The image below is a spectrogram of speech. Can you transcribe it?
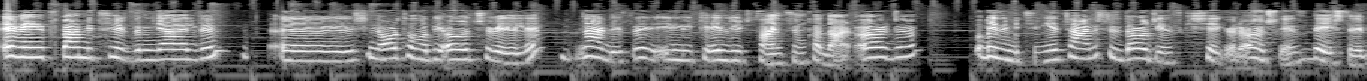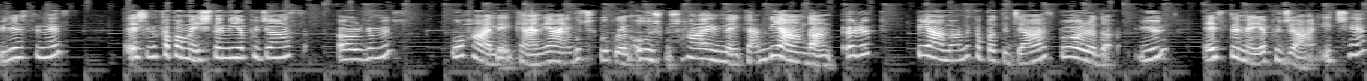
Evet, ben bitirdim, geldim. Ee, şimdi ortalama bir ölçü verelim. Neredeyse 52-53 santim kadar ördüm. Bu benim için yeterli. Siz de öreceğiniz kişiye göre ölçülerinizi değiştirebilirsiniz. E şimdi kapama işlemi yapacağız. Örgümüz bu haldeyken yani bu çubukların oluşmuş halindeyken bir yandan örüp bir yandan da kapatacağız. Bu arada yün esneme yapacağı için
